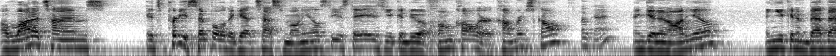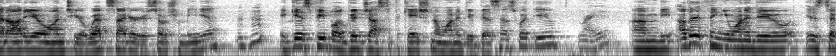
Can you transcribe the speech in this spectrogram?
A lot of times, it's pretty simple to get testimonials these days. You can do a phone call or a conference call Okay. and get an audio, and you can embed that audio onto your website or your social media. It gives people a good justification to want to do business with you. Right. Um, the other thing you want to do is to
